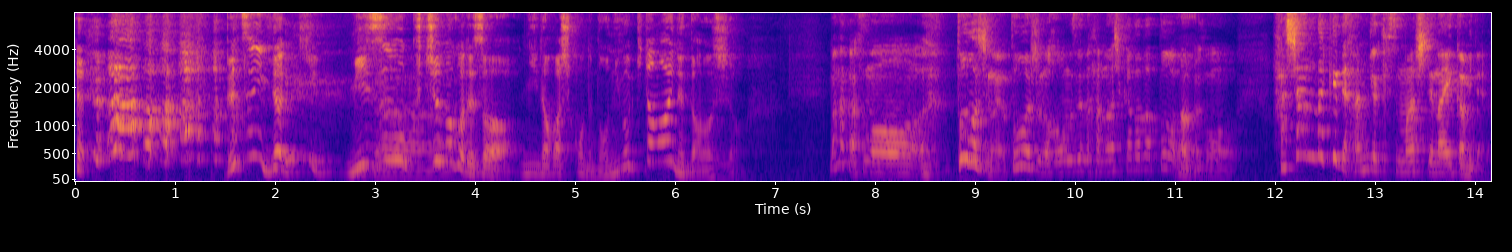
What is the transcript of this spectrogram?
別にな水を口の中でさに流し込んで何が汚いねんって話じゃん。まあなんかその 当時のよ。当時のホームセンの話し方だとなんかこう破シャンだけで歯磨き済ましてないかみたいな。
